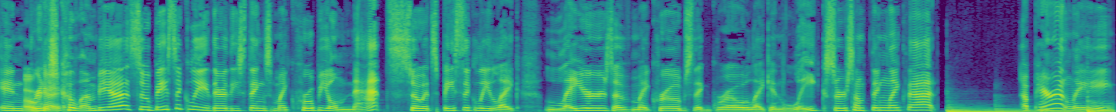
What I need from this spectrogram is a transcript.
in Okay. British Columbia. So, basically, there are these things, microbial mats. So, it's basically like layers of microbes that grow like in lakes or something like that. Apparently,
